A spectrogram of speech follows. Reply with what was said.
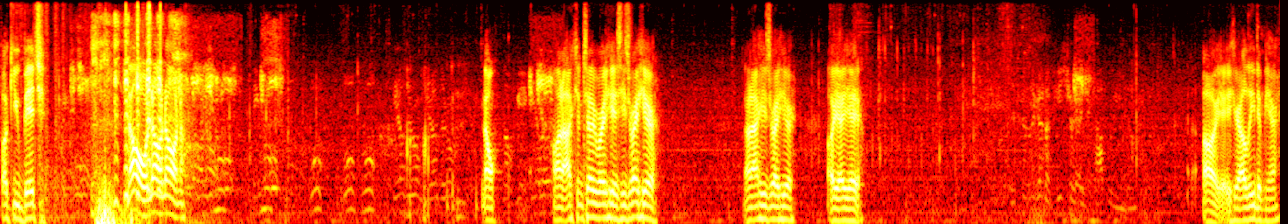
Fuck you, bitch. no, no, no, no. No. On, I can tell you where he is. He's right here. No, no, he's right here. Oh, yeah, yeah, yeah. Oh, yeah, here, I'll lead him here.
